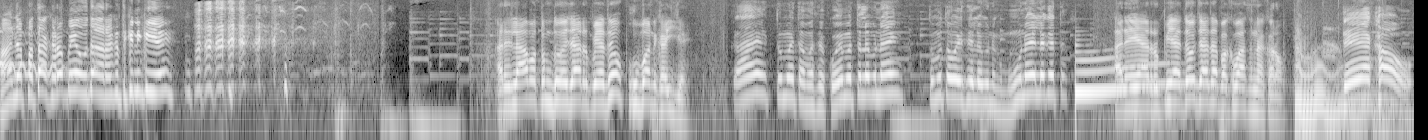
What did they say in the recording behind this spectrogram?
हाँ जा पता करो बे उधर हरकत किन की है? अरे लाओ तुम दो हज़ार रुपया दो फूफा ने खाई है। का है? तुम्हें तो मुझसे कोई मतलब नहीं। तुम्हें तो वैसे लोगों के मुँह नहीं लगत। अरे यार रुपया दो ज़्यादा बकवास ना करो। देखो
